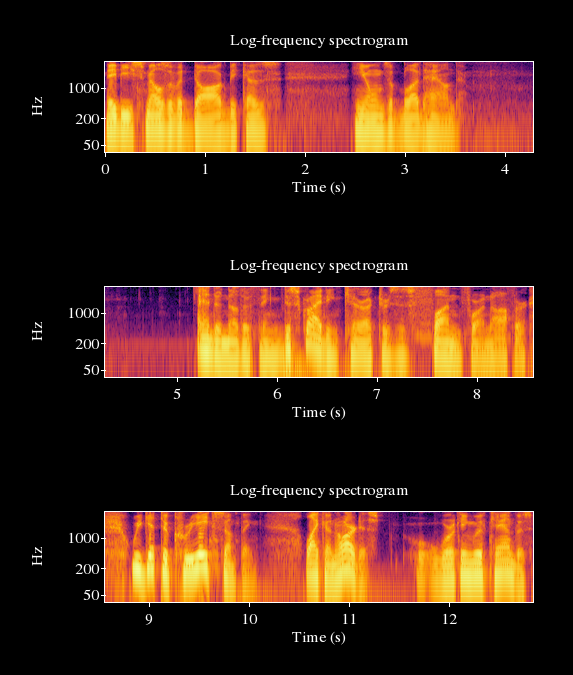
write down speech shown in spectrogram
Maybe he smells of a dog because he owns a bloodhound. And another thing, describing characters is fun for an author. We get to create something, like an artist working with canvas.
